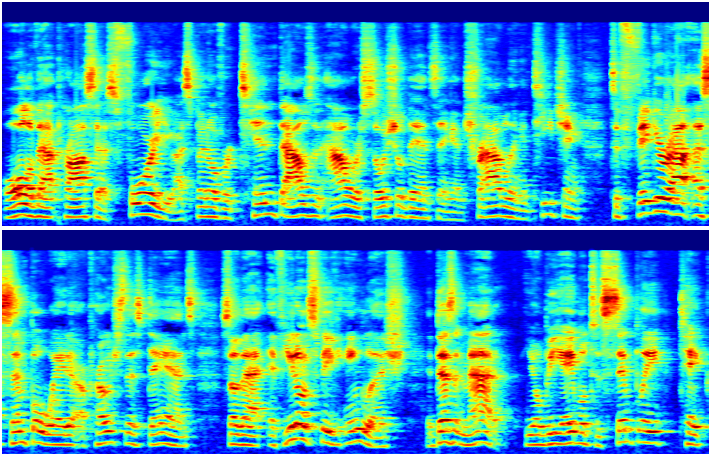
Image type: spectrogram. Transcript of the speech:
all of that process for you. I spent over 10,000 hours social dancing and traveling and teaching to figure out a simple way to approach this dance so that if you don't speak English, it doesn't matter. You'll be able to simply take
